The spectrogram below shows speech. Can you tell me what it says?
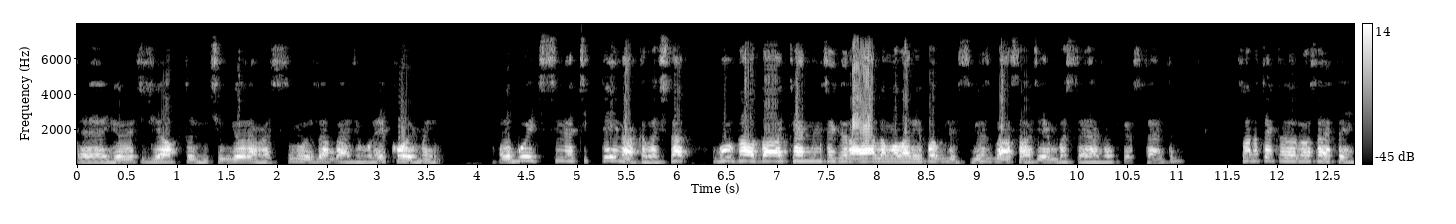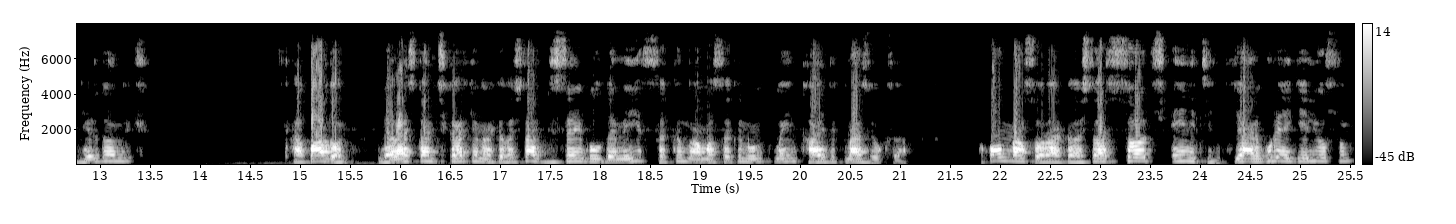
e, yönetici yaptığın için göremezsin. O yüzden bence burayı koymayın. E, bu ikisini tıklayın arkadaşlar. Burada daha kendinize göre ayarlamalar yapabilirsiniz. Ben sadece en basit ayarları gösterdim. Sonra tekrardan o sayfaya geri döndük. Ha pardon. Levels'ten çıkarken arkadaşlar disable demeyi sakın ama sakın unutmayın kaydetmez yoksa. Ondan sonra arkadaşlar search anything. Yani buraya geliyorsun.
